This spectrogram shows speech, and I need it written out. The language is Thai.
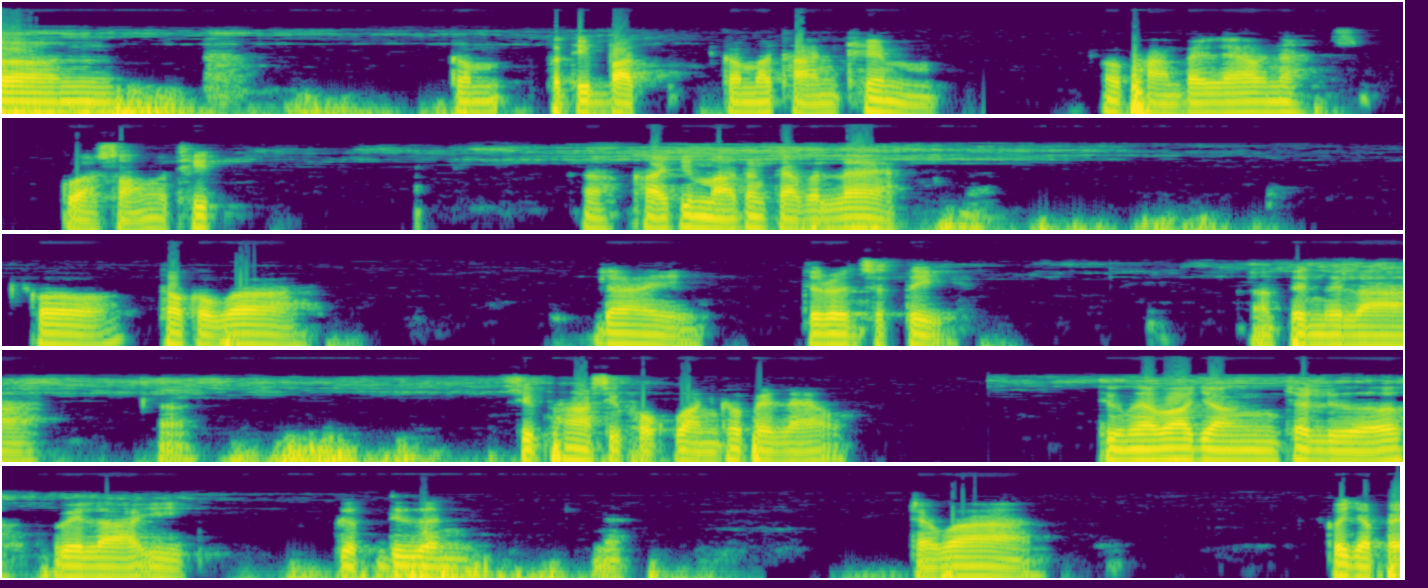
การปฏิบัติกรรมฐานเข้ม ก็ผ่านไปแล้วนะกว่าสองอาทิตย์ใครที่มาตั้งแต่วันแรก ก็เท่ากับว่าได้เจริญสติ เป็นเวลา 15-16 วันเข้าไปแล้ว ถึงแม้ว่ายังจะเหลือเวลาอีก เกือบเดือนนะแต่ว่าก็อย่าไป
